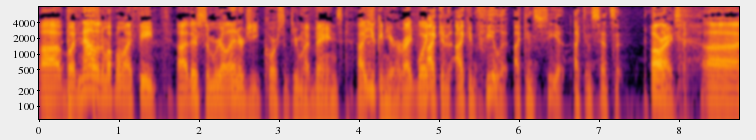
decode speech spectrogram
Uh, but now that I'm up on my feet, uh, there's some real energy coursing through my veins. Uh, you can hear it, right, boy? I can. I can feel it. I can see it. I can sense it. All right. Uh,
